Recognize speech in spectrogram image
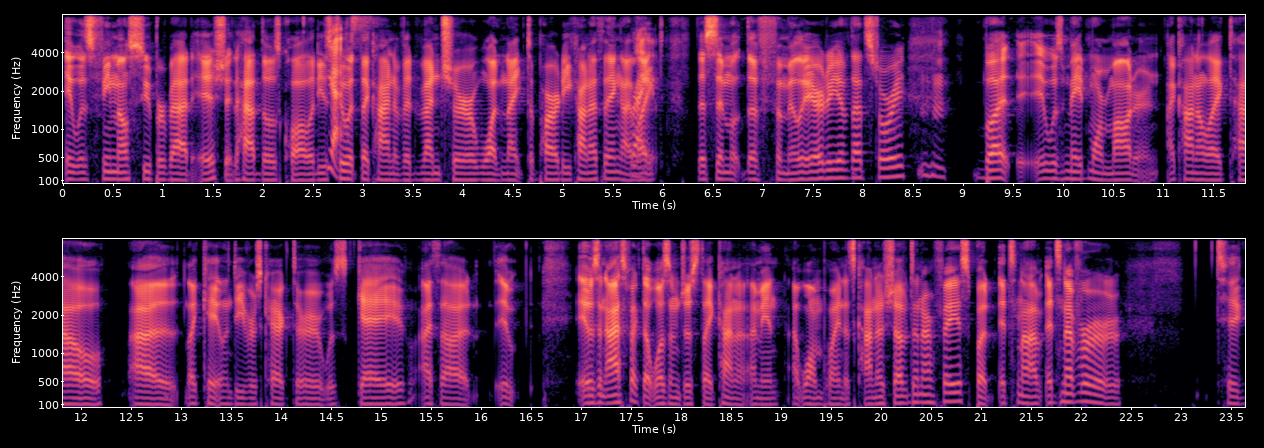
it was female Superbad ish. It had those qualities to it, the kind of adventure, one night to party kind of thing. I Right. liked the sim the familiarity of that story, Mm-hmm. but it was made more modern. I kind of liked how, uh, like Kaitlyn Dever's character was gay. I thought it. It was an aspect that wasn't just like kind of. I mean, at one point it's kind of shoved in our face, but it's not. It's never to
